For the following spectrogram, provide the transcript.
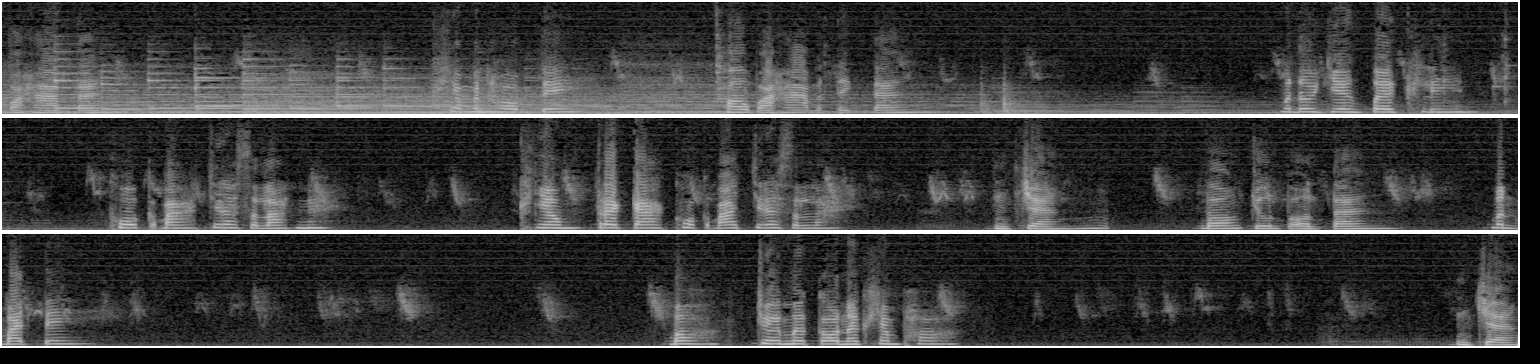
បអាហារទៅខ្ញុំមិនហូបទេហូបអាហារបន្តិចទៅមនុស្សយើងពេលឃ្លានខួរក្បាលជ្រះស្រឡះណាស់ខ្ញុំត្រូវការខួរក្បាលជ្រះស្រឡះអញ្ចឹងបងជូនប្អូនទៅមិនបាច់ទេបងជួយមើលកូននៅខ្ញុំផងអញ្ចឹង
